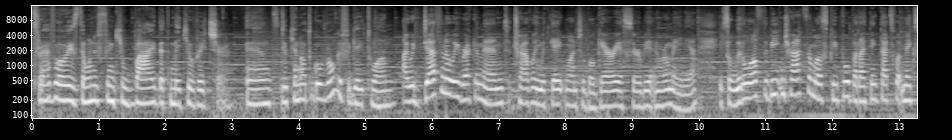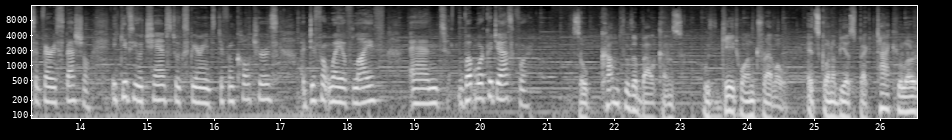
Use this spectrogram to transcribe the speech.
Travel is the only thing you buy that make you richer, and you cannot go wrong if you Gate 1. I would definitely recommend traveling with Gate 1 to Bulgaria, Serbia, and Romania. It's a little off the beaten track for most people, but I think that's what makes it very special. It gives you a chance to experience different cultures, a different way of life, and what more could you ask for? So come to the Balkans with Gate 1 Travel. It's gonna be a spectacular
